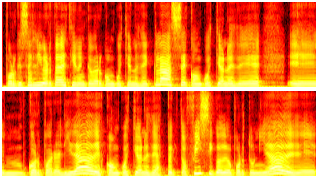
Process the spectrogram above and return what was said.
porque esas libertades tienen que ver con cuestiones de clase, con cuestiones de em, corporalidades, con cuestiones de aspecto físico, de oportunidades,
